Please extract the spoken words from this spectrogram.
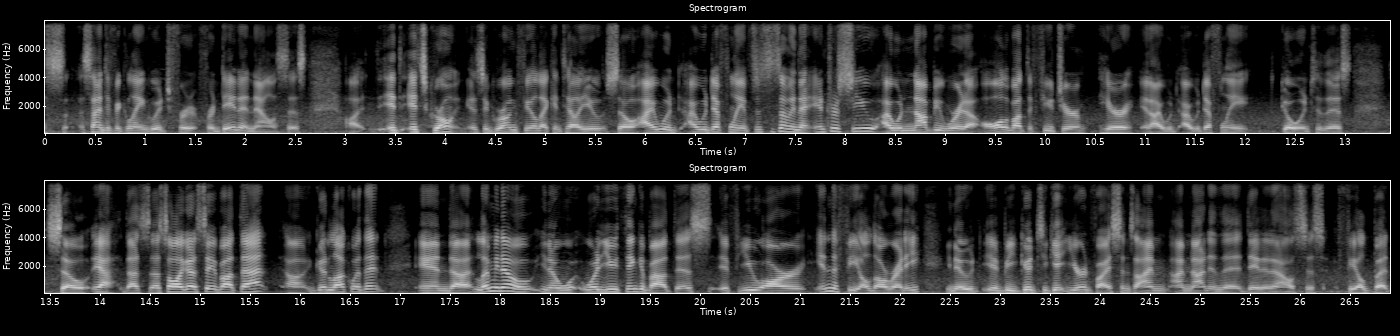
scientific language for, for data analysis. Uh, it, it's growing. It's a growing field, I can tell you. So I would I would definitely, if this is something that interests you, I would not be worried at all about the future here, and I would I would definitely go into this. So yeah, that's that's all I got to say about that. Uh, good luck with it, and uh, let me know, you know, wh- what you think about this. If you are in the field already, you know, it'd be good to get your advice since I'm I'm not in the data analysis field, but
